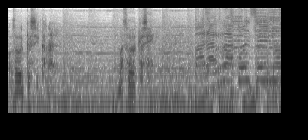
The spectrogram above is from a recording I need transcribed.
Vas a ver que sí, carnal. Vas a ver que sí. Para rato el Señor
